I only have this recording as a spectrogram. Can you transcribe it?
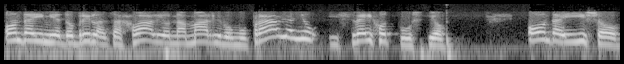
Onda im je Dobrila zahvalio na marljivom upravljanju i sve ih otpustio. Onda je išao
